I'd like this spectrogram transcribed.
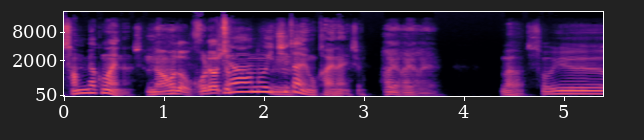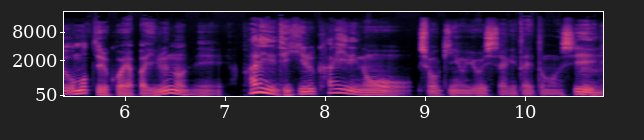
300万円なんですよ。なるほど。これはちょっとピアノ1台も買えないんですよ。はいはいはい。まあそういう思ってる子はやっぱりいるのでパリでできる限りの賞金を用意してあげたいと思うし、うん。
